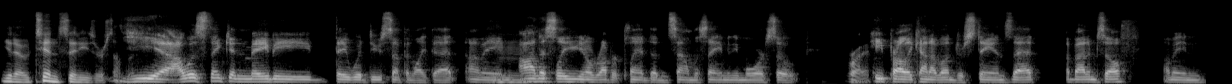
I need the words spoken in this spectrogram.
you know, 10 cities or something. Yeah, I was thinking maybe they would do something like that. I mean, mm. honestly, you know, Robert Plant doesn't sound the same anymore. So right. he probably kind of understands that about himself. I mean,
